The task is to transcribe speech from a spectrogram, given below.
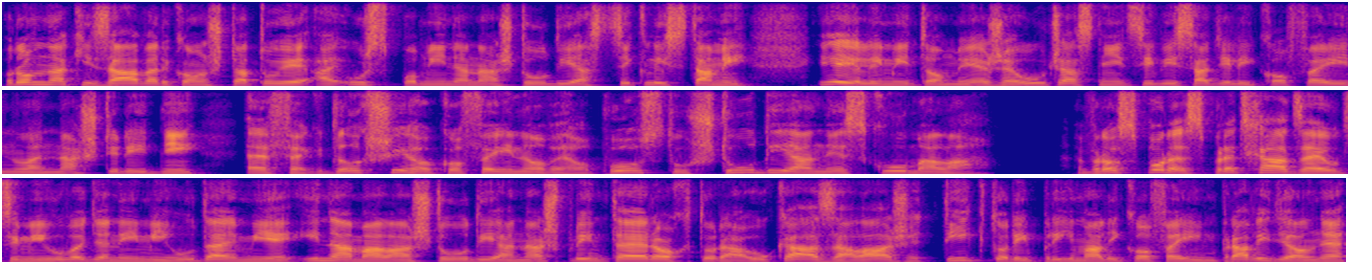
Rovnaký záver konštatuje aj už spomínaná štúdia s cyklistami. Jej limitom je, že účastníci vysadili kofeín len na 4 dni. Efekt dlhšieho kofeínového pôstu štúdia neskúmala. V rozpore s predchádzajúcimi uvedenými údajmi je iná malá štúdia na šprintéroch, ktorá ukázala, že tí, ktorí príjmali kofeín pravidelne,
